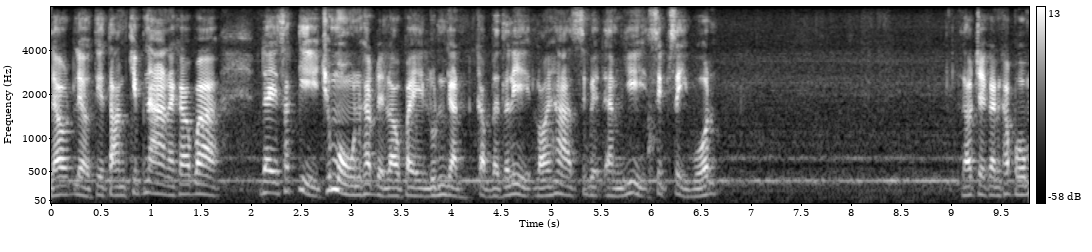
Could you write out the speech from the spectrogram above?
แล้วเดี๋ยวติดตามคลิปหน้านะครับว่าได้สักกี่ชั่วโมงนะครับ เดี๋ยวเราไปลุ้นกันกับแบตเตอรี่ 151แอมป์24 โวลต์ แล้วเจอกันครับผม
